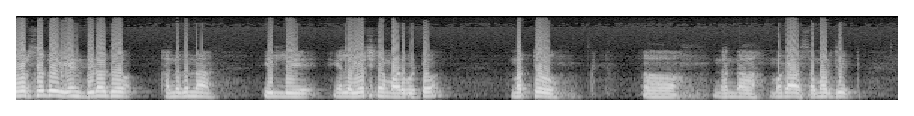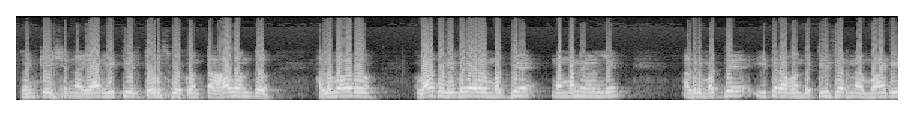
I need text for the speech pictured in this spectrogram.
ತೋರಿಸೋದು, ಏನು ಬಿಡೋದು ಅನ್ನೋದನ್ನು ಇಲ್ಲಿ ಎಲ್ಲ ಯೋಚನೆ ಮಾಡಿಬಿಟ್ಟು, ಮತ್ತು ನನ್ನ ಮಗ ಸಮರ್ಜಿತ್ ಲಂಕೇಶನ್ನು ಯಾವ ರೀತಿಯಲ್ಲಿ ತೋರಿಸ್ಬೇಕು ಅಂತ ಆ ಒಂದು ಹಲವಾರು ವಾದ ವಿಭಾಗಗಳ ಮಧ್ಯೆ ನಮ್ಮ ಮನೆಯಲ್ಲಿ ಅದ್ರ ಮಧ್ಯೆ ಈ ಥರ ಒಂದು ಟೀಸರ್ನ ಮಾಡಿ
